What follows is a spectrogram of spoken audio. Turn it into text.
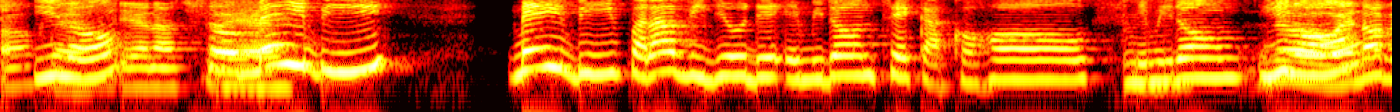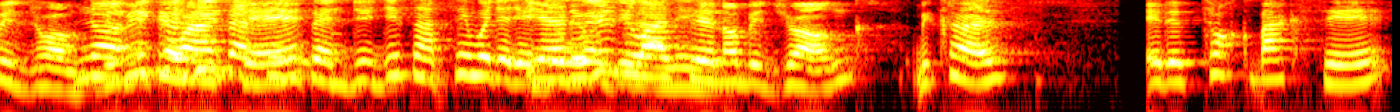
Okay. you know. Yeah, not so maybe. Maybe for that video day, if me don't take alcohol, mm. if me don't, you no, know, I not be drunk. No, the reason because why I these are things say, and do- these are things where they yeah, do the reason why I say not be drunk because if they talk back say,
